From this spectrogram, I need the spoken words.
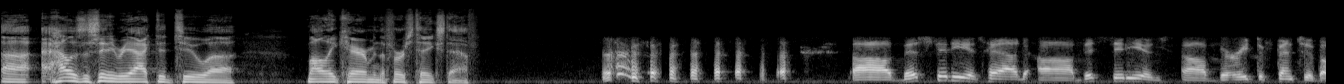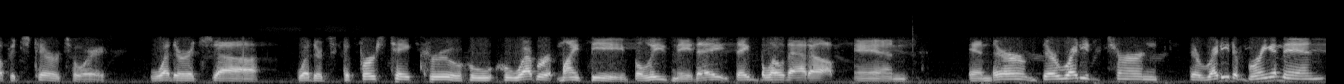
uh, how has the city reacted to uh, Molly Qerim and the first take staff? uh, this city has had. Uh, this city is uh, very defensive of its territory, whether it's uh, whether it's the first take crew, who whoever it might be, believe me, they they blow that up, and and they're they're ready to turn. They're ready to bring him in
